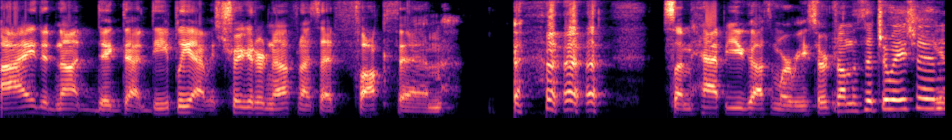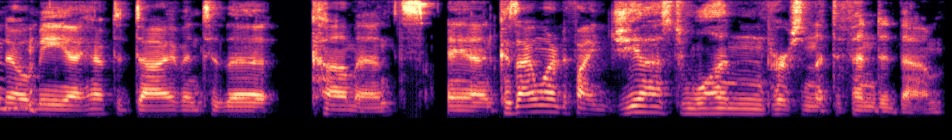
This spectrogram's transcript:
I did not dig that deeply. I was triggered enough, and I said, "Fuck them." so I'm happy you got some more research on the situation. You know me, I have to dive into the comments and because I wanted to find just one person that defended them.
